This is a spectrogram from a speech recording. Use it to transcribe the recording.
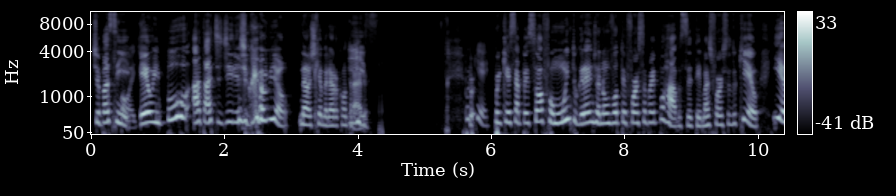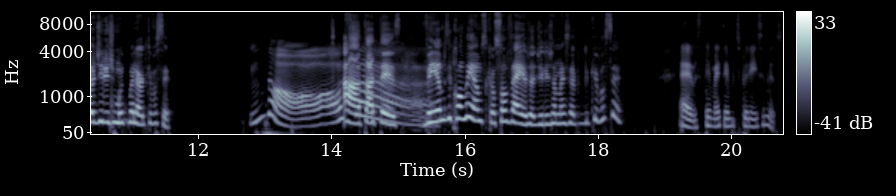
Tipo assim, Pode. eu empurro, a Tati dirige o caminhão. Não, acho que é melhor o contrário. Isso. Por quê? Porque se a pessoa for muito grande, eu não vou ter força pra empurrar. Você tem mais força do que eu. E eu dirijo muito melhor do que você. Nossa! Ah, Tatês, Venhamos e convenhamos que eu sou velha, eu já dirijo há mais tempo do que você. É, você tem mais tempo de experiência mesmo.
